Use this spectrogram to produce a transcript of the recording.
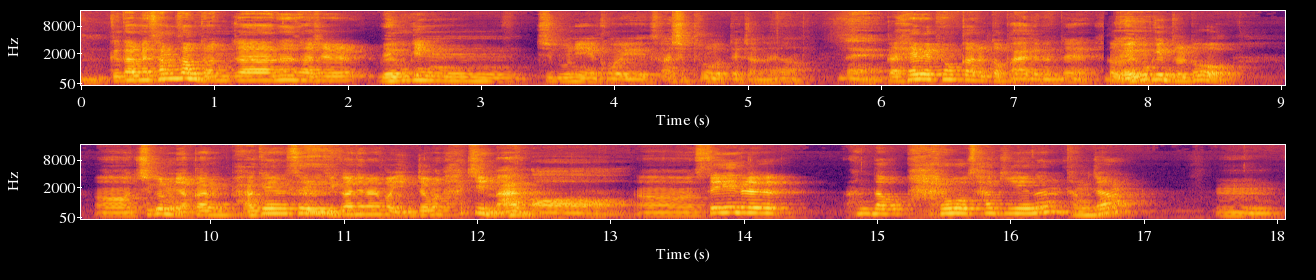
음. 그 다음에 삼성전자는 사실 외국인 지분이 거의 40%대잖아요. 네. 그러니까 해외 평가를 또 봐야 되는데 그러니까 네. 외국인들도 어, 지금 약간 박앤세일 기간이라는 걸 인정은 하지만 어. 어, 세일을 한다고 바로 사기에는 당장 음,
